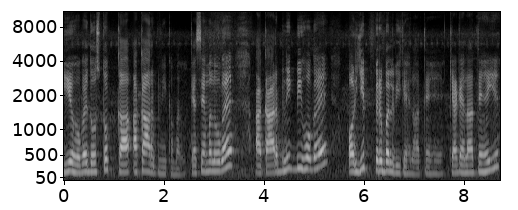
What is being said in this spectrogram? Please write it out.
ये हो गए दोस्तों का अकार्बनिक अमल। कैसे अमल हो गए? अकार्बनिक भी हो गए और ये प्रबल भी कहलाते हैं। क्या कहलाते हैं ये?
